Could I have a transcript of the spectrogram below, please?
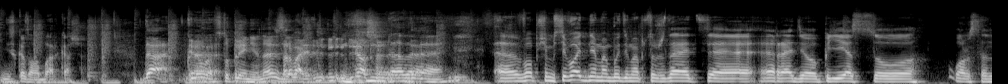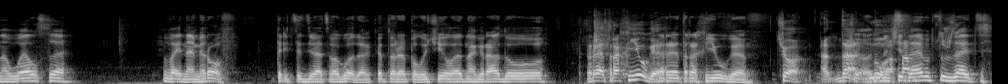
не сказал бы Аркаша. Да. Клевое э, вступление, да? Сорвали. Леша. Да-да. Э, В общем, сегодня мы будем обсуждать э, радиопьесу Орсона Уэллса «Война миров» 39 года, которая получила награду Ретро Хьюга. Ретро Хьюга. Чё? А, Да, Чё, ну, а начинаем сам, обсуждать.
